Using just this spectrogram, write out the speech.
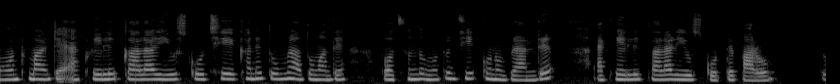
মন্ট মার্টে অ্যাক্রিলিক কালার ইউজ করছি এখানে। তোমরা তোমাদের পছন্দ মতো যে কোনো ব্র্যান্ডের অ্যাক্রিলিক কালার ইউজ করতে পারো। তো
